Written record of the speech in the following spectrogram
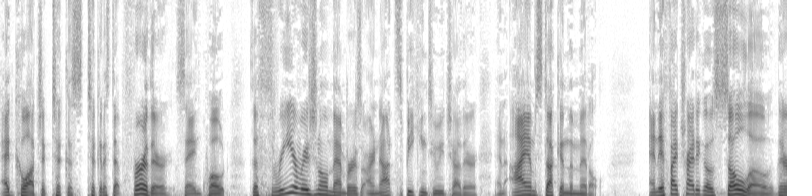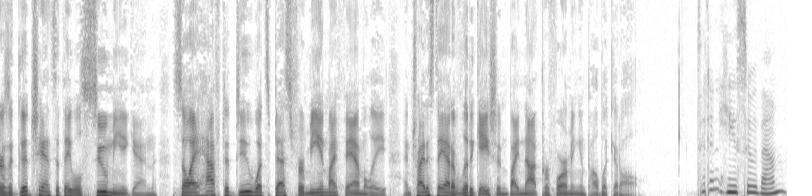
Ed Kowalczyk took us took it a step further, saying, quote, The three original members are not speaking to each other, and I am stuck in the middle. And if I try to go solo, there is a good chance that they will sue me again. So I have to do what's best for me and my family and try to stay out of litigation by not performing in public at all. Didn't he sue them?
